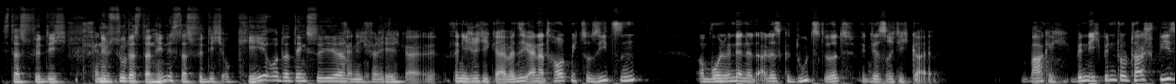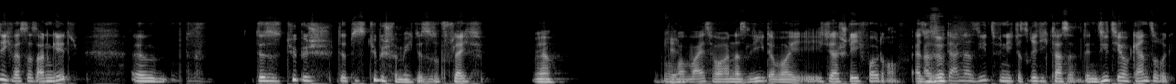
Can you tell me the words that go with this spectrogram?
Ist das für dich, Find nimmst du das dann hin? Ist das für dich okay oder denkst du dir. Finde ich, okay. richtig geil. Finde ich richtig geil. Wenn sich einer traut, mich zu siezen, obwohl im Internet alles geduzt wird, finde ich das richtig geil mag ich. Bin, ich bin total spießig, was das angeht. Ähm, das ist typisch, das ist typisch für mich. Das ist vielleicht, ja. Okay. Man weiß, woran das liegt, aber ich, da stehe ich voll drauf. Also, also wenn deiner sieht, finde ich das richtig klasse. Den sieht sich auch gern zurück.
